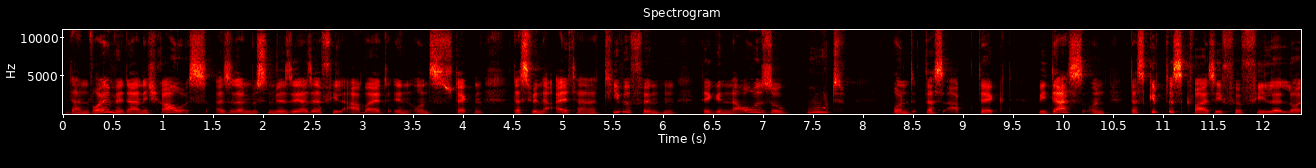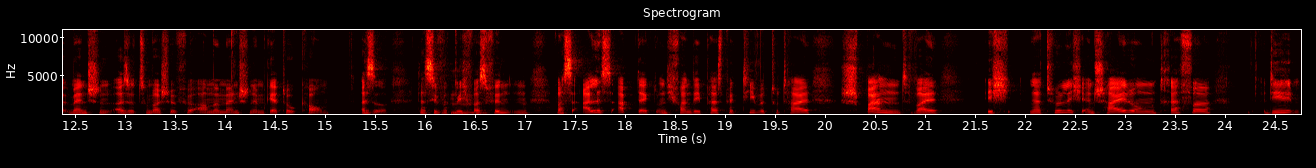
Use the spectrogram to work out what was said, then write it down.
dann wollen wir da nicht raus. Also dann müssen wir sehr, sehr viel Arbeit in uns stecken, dass wir eine Alternative finden, der genauso gut und das abdeckt wie das. Und das gibt es quasi für viele Leu Menschen, also zum Beispiel für arme Menschen im Ghetto kaum. Also, dass sie wirklich mhm. was finden, was alles abdeckt. Und ich fand die Perspektive total spannend, weil ich natürlich Entscheidungen treffe, die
